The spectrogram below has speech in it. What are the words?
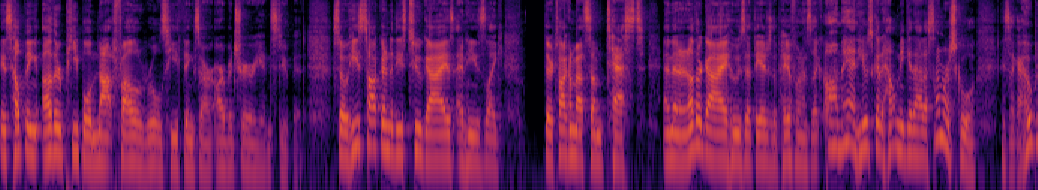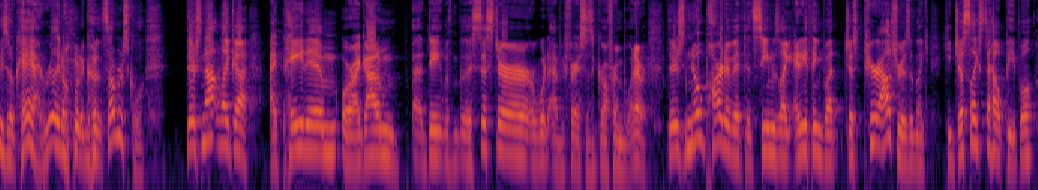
is helping other people not follow rules he thinks are arbitrary and stupid. So he's talking to these two guys and he's like, they're talking about some test, and then another guy who's at the edge of the payphone is like, "Oh man, he was going to help me get out of summer school." And he's like, "I hope he's okay. I really don't want to go to summer school." There's not like a I paid him or I got him a date with my sister or what. I mean, Ferris is a girlfriend, but whatever. There's no part of it that seems like anything but just pure altruism. Like he just likes to help people.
